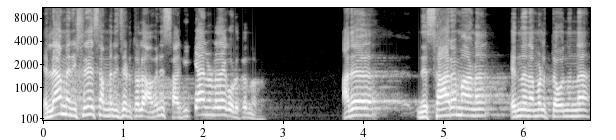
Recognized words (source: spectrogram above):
എല്ലാ മനുഷ്യനെ സംബന്ധിച്ചിടത്തോളം അവന് സഹിക്കാനുള്ളതേ കൊടുക്കുന്നുള്ളൂ. അത് നിസ്സാരമാണ് എന്ന് നമ്മൾ തോന്നുന്ന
